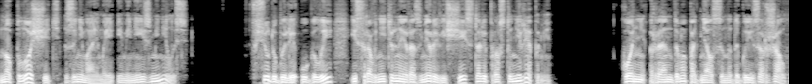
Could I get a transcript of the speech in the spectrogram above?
но площадь, занимаемая ими, не изменилась. Всюду были углы, и сравнительные размеры вещей стали просто нелепыми. Конь Рэндома поднялся на дыбы и заржал.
